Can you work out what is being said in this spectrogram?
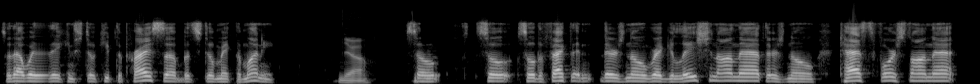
so that way they can still keep the price up but still make the money. yeah. So so so the fact that there's no regulation on that, there's no task force on that,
